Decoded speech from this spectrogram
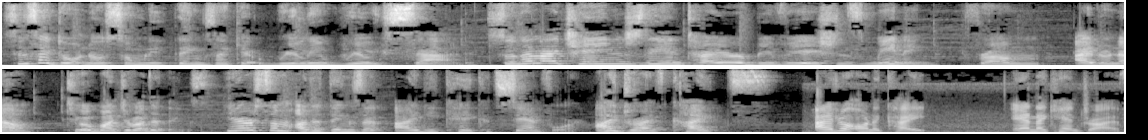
Since I don't know so many things, I get really, really sad. So then I changed the entire abbreviation's meaning from I don't know to a bunch of other things. Here are some other things that IDK could stand for. I drive kites. I don't own a kite, and I can't drive,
